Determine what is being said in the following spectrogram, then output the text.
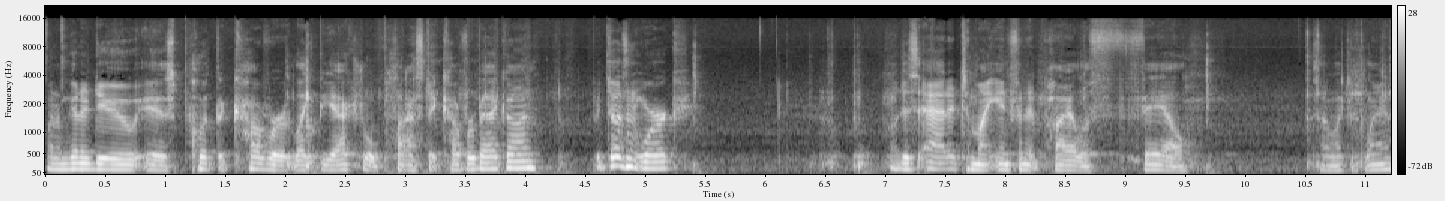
what I'm going to do is put the cover, like the actual plastic cover back on. If it doesn't work, I'll just add it to my infinite pile of fail. Sound like a plan?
